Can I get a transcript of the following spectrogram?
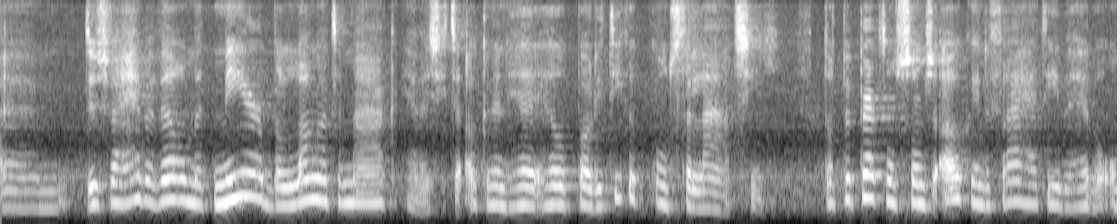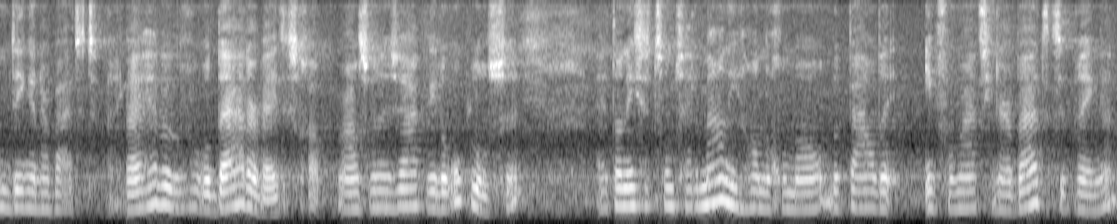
Um, dus we hebben wel met meer belangen te maken. Ja, we zitten ook in een heel, heel, politieke constellatie. Dat beperkt ons soms ook in de vrijheid die we hebben om dingen naar buiten te brengen. Wij hebben bijvoorbeeld daderwetenschap, maar als we een zaak willen oplossen, eh, dan is het soms helemaal niet handig om al bepaalde informatie naar buiten te brengen,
